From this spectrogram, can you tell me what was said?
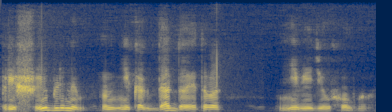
пришибленным он никогда до этого не видел Холмова.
